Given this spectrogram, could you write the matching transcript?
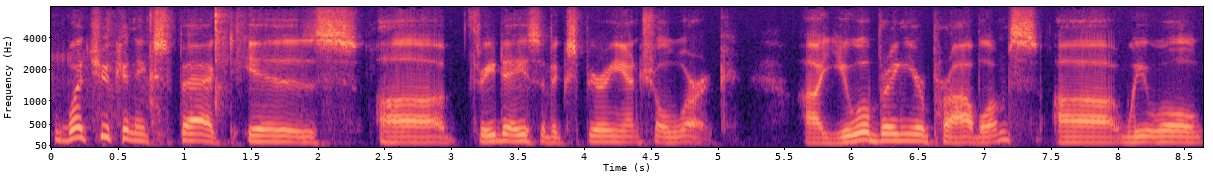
What you can expect is uh, three days of experiential work. Uh, you will bring your problems. Uh, we will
